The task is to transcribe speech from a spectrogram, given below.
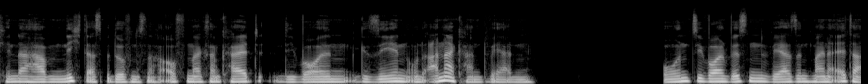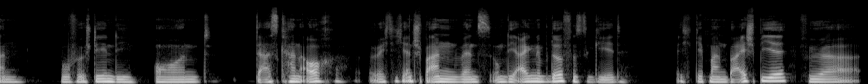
Kinder haben nicht das Bedürfnis nach Aufmerksamkeit, die wollen gesehen und anerkannt werden. Und sie wollen wissen, wer sind meine Eltern, wofür stehen die. Und das kann auch richtig entspannen, wenn es um die eigenen Bedürfnisse geht. Ich gebe mal ein Beispiel für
